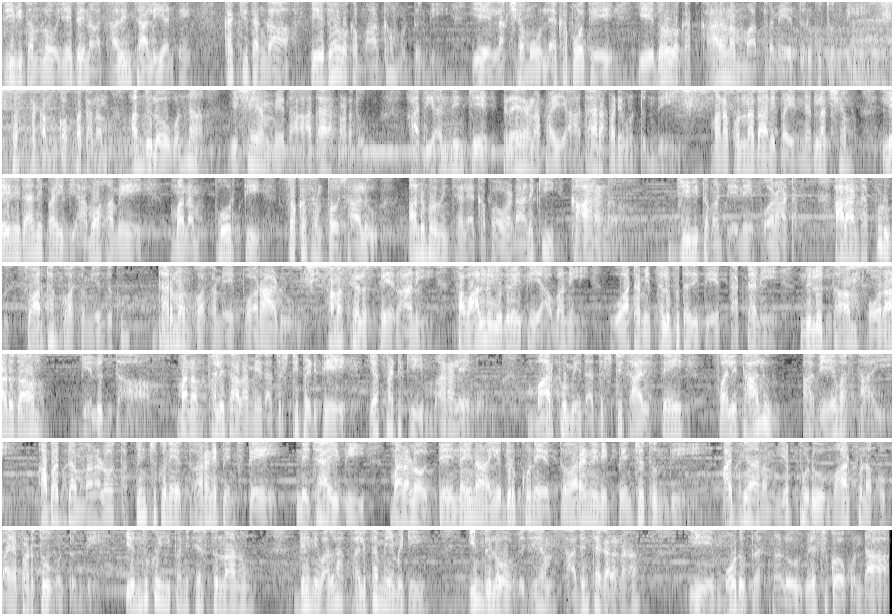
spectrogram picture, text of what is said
జీవితంలో ఏదైనా సాధించాలి అంటే ఖచ్చితంగా ఏదో ఒక మార్గం ఉంటుంది. ఏ లక్ష్యము లేకపోతే ఏదో ఒక కారణం మాత్రమే దొరుకుతుంది. పుస్తకం గొప్పతనం అందులో ఉన్న విషయం మీద ఆధారపడదు. అది అందించే ప్రేరణపై ఆధారపడి ఉంటుంది. మనకున్న దానిపై నిర్లక్ష్యం లేని దానిపై వ్యామోహమే మనం పూర్తి సుఖ సంతోషాలు అనుభవించలేకపోవడానికి కారణం. జీవితం అంటేనే పోరాటం. అలాంటప్పుడు స్వార్థం కోసం ఎందుకు? ధర్మం కోసమే పోరాడు. సమస్యలొస్తే రాని సవాళ్ళు ఎదురైతే అవ్వని ఓటమి తలుపు తడితే తట్టని నిలుద్దాం పోరాడుదాం గెలుద్దాం. మనం ఫలితాల మీద దృష్టి పెడితే ఎప్పటికీ మారలేము. మార్పు మీద దృష్టి సారిస్తే ఫలితాలు అవే వస్తాయి. అబద్ధం మనలో తప్పించుకునే ధోరణి పెంచితే నిజాయితీ మనలో దేన్నైనా ఎదుర్కొనే ధోరణిని పెంచుతుంది. అజ్ఞానం ఎప్పుడూ మార్పునకు భయపడుతూ ఉంటుంది. ఎందుకు ఈ పని చేస్తున్నాను? దీనివల్ల ఫలితం ఏమిటి? ఇందులో విజయం సాధించగలనా? ఈ మూడు ప్రశ్నలు వేసుకోకుండా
